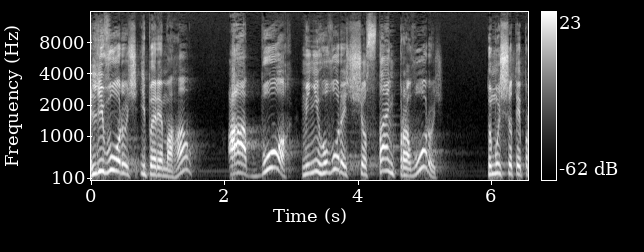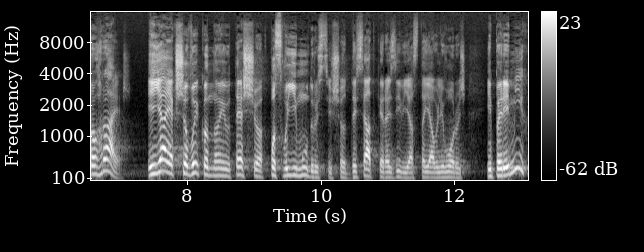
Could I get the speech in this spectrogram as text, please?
ліворуч і перемагав, а Бог мені говорить, що стань праворуч, тому що ти програєш. І я, якщо виконую те, що по своїй мудрості, що десятки разів я стояв ліворуч і переміг,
